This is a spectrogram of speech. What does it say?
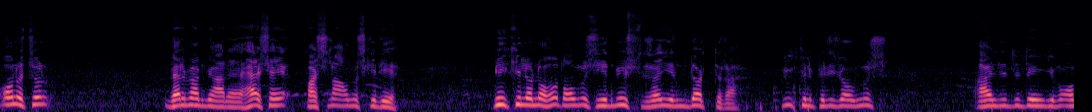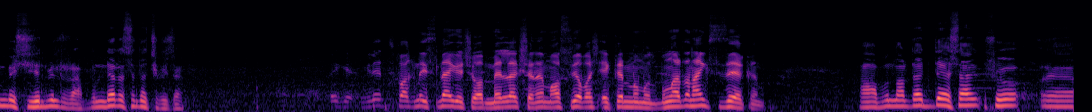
Onun için vermem yani. Her şey başına almış gidiyor. Bir kilo nohut olmuş 23 lira, 24 lira. Bir kilo pirinç olmuş aynı dediğin gibi 15-20 lira. Bunun neresinden çıkacak? Peki Millet İttifakı'nda isimler geçiyor abi. Meral Akşener, Mansur Yavaş, Ekrem İmamoğlu. Bunlardan hangisi size yakın? Ha bunlarda desen şu e,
